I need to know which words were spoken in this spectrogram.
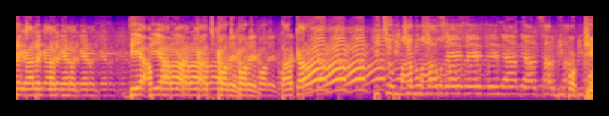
থেকে আলেম ডাকেন দিয়ে আপনারা কাজ করেন। তার কারণ কিছু মানুষ আছে জালসার বিপক্ষে।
